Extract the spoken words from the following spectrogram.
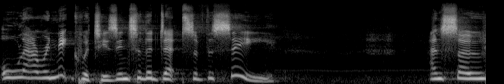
all our iniquities into the depths of the sea. And so,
